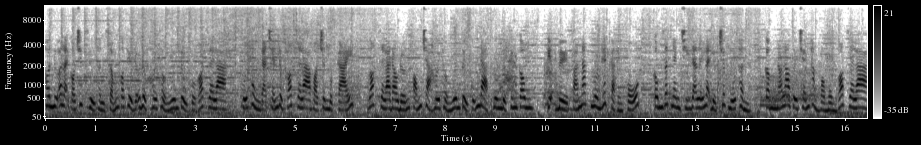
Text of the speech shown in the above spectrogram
Hơn nữa lại có chiếc rìu thần sấm có thể đỡ được hơi thở nguyên tử của Godzilla. Cuối cùng đã chém được Godzilla vào chân một cái. Godzilla đau đớn phóng trả hơi thở nguyên tử cũng đả thương được kinh công, tiện bề phá nát luôn hết cả thành phố. Công rất nhanh trí đã lấy lại được chiếc búa thần, cầm nó lao tới chém thẳng vào mồm Godzilla.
